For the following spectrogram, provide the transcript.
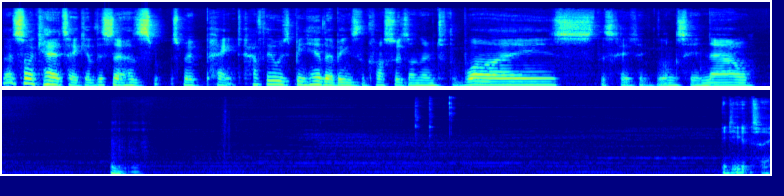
Notes on a caretaker. This note has smooth paint. Have they always been here? Their beings the crossroads unknown to the wise. This caretaker belongs here now. Hmm. Idiot. I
